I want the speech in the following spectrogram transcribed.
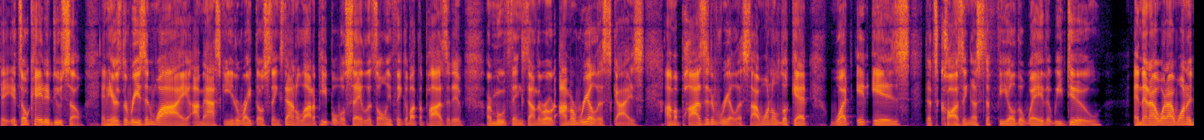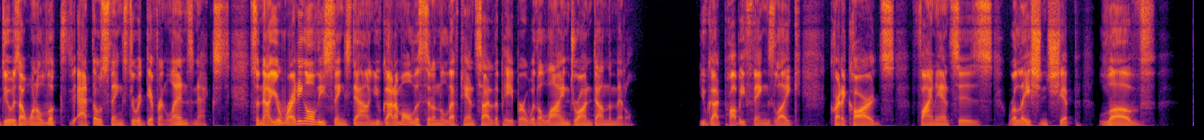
Okay, it's okay to do so. And here's the reason why I'm asking you to write those things down. A lot of people will say, let's only think about the positive or move things down the road. I'm a realist, guys. I'm a positive realist. I want to look at what it is that's causing us to feel the way that we do. And then I, what I want to do is I want to look at those things through a different lens next. So now you're writing all these things down. You've got them all listed on the left hand side of the paper with a line drawn down the middle. You've got probably things like credit cards, finances, relationship, love,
